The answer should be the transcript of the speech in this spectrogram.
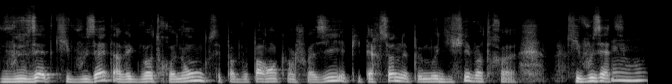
Vous êtes qui vous êtes avec votre nom, c'est pas vos parents qui ont choisi, et puis personne ne peut modifier votre, qui vous êtes. Mhm.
